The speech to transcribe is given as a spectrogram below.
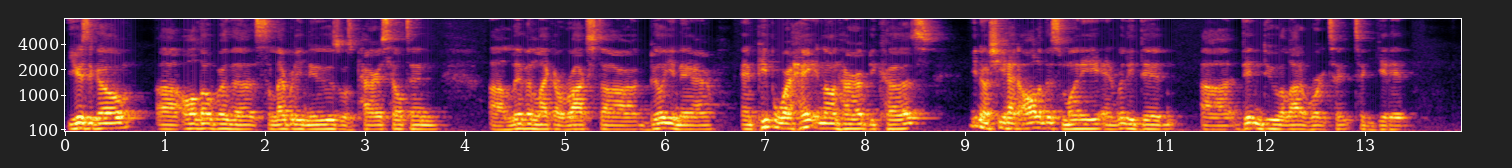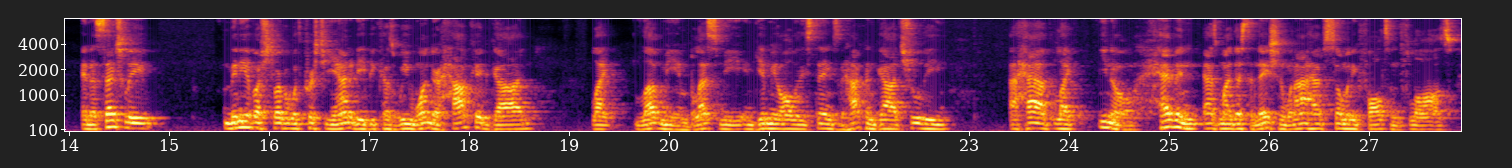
Years ago, uh, all over the celebrity news was Paris Hilton uh, living like a rock star, billionaire, and people were hating on her because you know she had all of this money and really did uh, didn't do a lot of work to, to get it. And essentially, many of us struggle with Christianity because we wonder how could God like love me and bless me and give me all of these things, and how can God truly uh, have like you know heaven as my destination when I have so many faults and flaws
